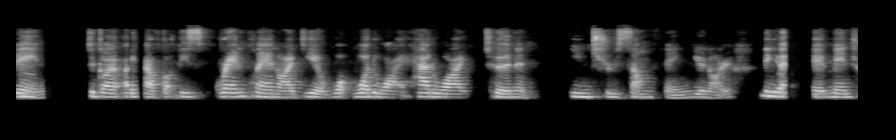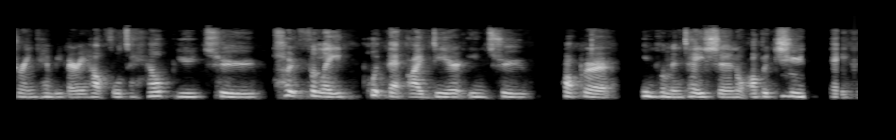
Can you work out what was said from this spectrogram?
then. To go, okay, I've got this grand plan idea. What what do I how do I turn it into something, you know. I think yeah. that mentoring can be very helpful to help you to hopefully put that idea into proper implementation or opportunity. Mm.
